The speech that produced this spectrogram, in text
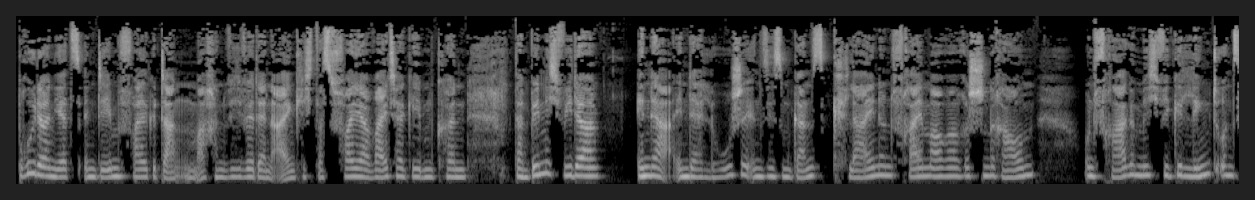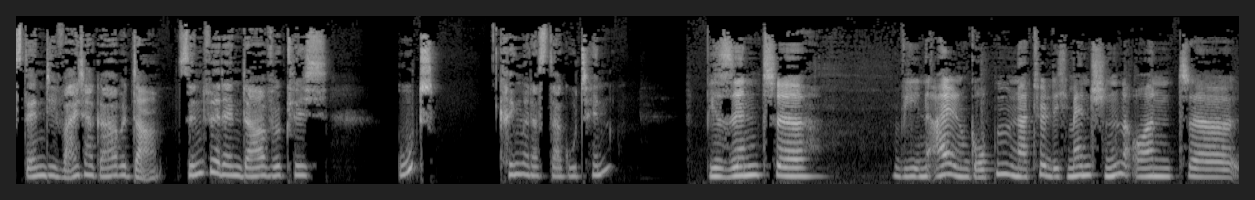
Brüdern jetzt in dem Fall Gedanken machen, wie wir denn eigentlich das Feuer weitergeben können, dann bin ich wieder in der, in der Loge, in diesem ganz kleinen freimaurerischen Raum und frage mich, wie gelingt uns denn die Weitergabe da? Sind wir denn da wirklich gut? Kriegen wir das da gut hin? Wir sind äh, wie in allen Gruppen natürlich Menschen und äh,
